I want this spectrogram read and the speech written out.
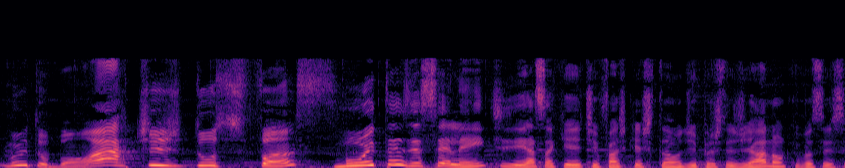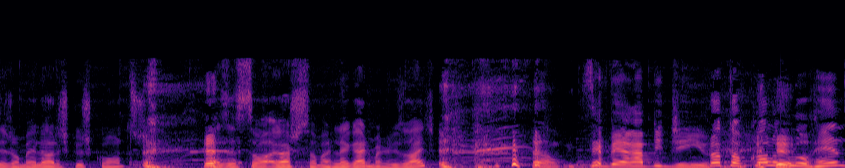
Muito bom. Artes dos fãs. Muitas excelentes, e essa aqui a gente faz questão de prestigiar, não que vocês sejam melhores que os contos, mas eu, sou- eu acho que são mais legais, mais visuais. Não, você vê rapidinho. Protocolo Blue Hand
